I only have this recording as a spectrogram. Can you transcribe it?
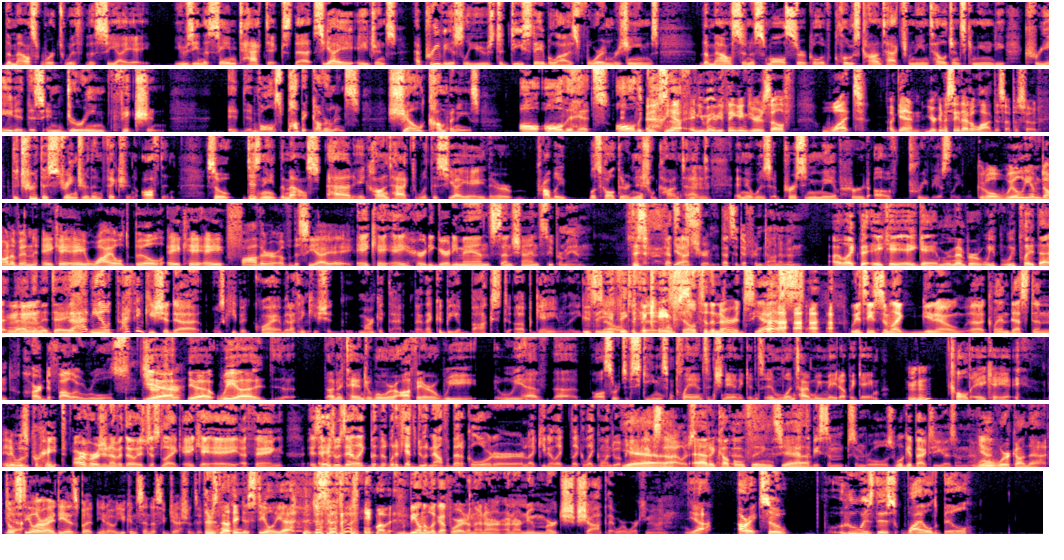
the mouse worked with the CIA using the same tactics that CIA agents had previously used to destabilize foreign regimes. The mouse in a small circle of close contacts from the intelligence community created this enduring fiction. It involves puppet governments, shell companies, all, all the hits, all the good stuff. Yeah, and you may be thinking to yourself, what? Again, you're going to say that a lot this episode. The truth is stranger than fiction, often. So Disney, the mouse, had a contact with the CIA, their probably, let's call it their initial contact, mm-hmm. and it was a person you may have heard of previously. Good old William Donovan, aka Wild Bill, aka father of the CIA. AKA Hurdy Gurdy Man, Sunshine Superman. This, That's yes. not true. That's a different Donovan. I like the AKA game. Remember, we we played that back in the day. That you know, I think you should. Uh, let's keep it quiet, but I think you should market that. That, that could be a boxed up game that you could You th- you sell think to that the game's- sell to the nerds. Yes, we'd see some like you know uh, clandestine, hard to follow rules. yeah, sure. yeah. We uh, on a tangent when we're off air, we we have uh, all sorts of schemes and plans and shenanigans. And one time we made up a game called AKA. And it was great. Our version of it though is just like AKA a thing. Is it, was, was there like, but, but what if you had to do it in alphabetical order, or like you know, like like like going to a picnic Yeah, style or something? add a like couple that? things, There yeah. have to be some some rules. We'll get back to you guys on that. We'll work on that. Don't yeah. steal our ideas, but you know, you can send us suggestions if There's you want. nothing to steal yet. They just said the name of it. Be on the lookout for it on, on our on our new merch shop that we're working on. Yeah. All right. So, who is this Wild Bill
